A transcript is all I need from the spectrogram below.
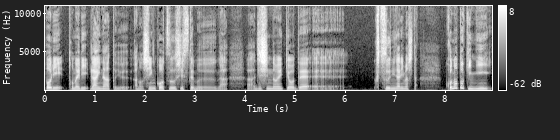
暮里・舎人ライナーというあの新交通システムが地震の影響で、えー不通になりました。この時に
